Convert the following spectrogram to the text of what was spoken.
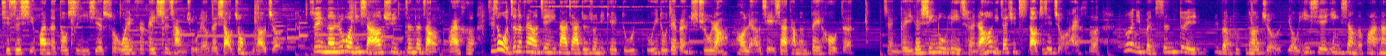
其实喜欢的都是一些所谓非市场主流的小众葡萄酒。所以呢，如果你想要去真的找来喝，其实我真的非常建议大家，就是说你可以读读一读这本书，然后了解一下他们背后的整个一个心路历程，然后你再去找这些酒来喝。如果你本身对日本葡萄酒有一些印象的话，那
